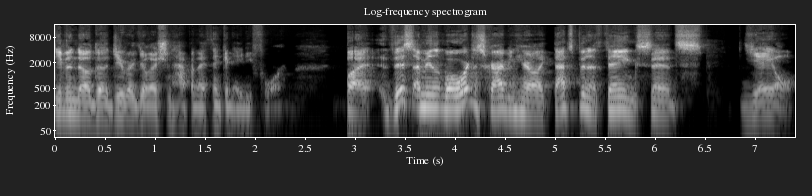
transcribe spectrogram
even though the deregulation happened, I think, in 84. But this, I mean, what we're describing here, like that's been a thing since Yale.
